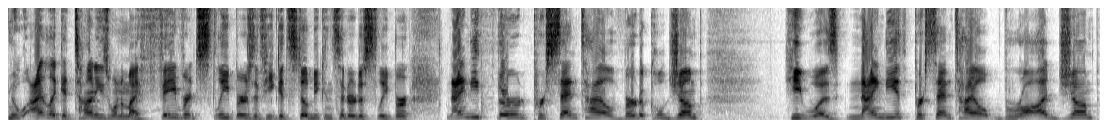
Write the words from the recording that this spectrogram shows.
who I like a ton. He's one of my favorite sleepers, if he could still be considered a sleeper. 93rd percentile vertical jump. He was 90th percentile broad jump,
